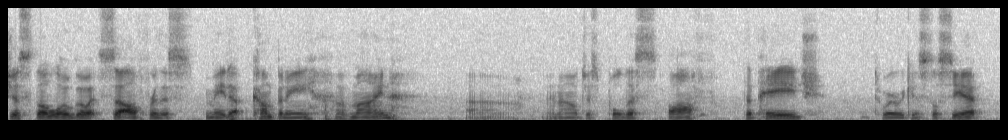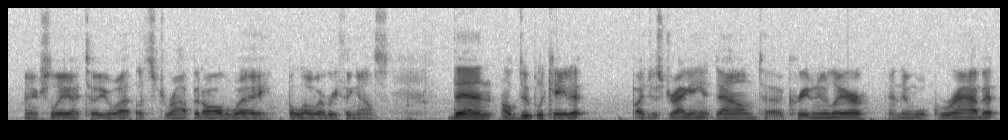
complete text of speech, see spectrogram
just the logo itself for this made up company of mine. Uh, and I'll just pull this off the page to where we can still see it. Actually, I tell you what, let's drop it all the way below everything else. Then I'll duplicate it by just dragging it down to create a new layer and then we'll grab it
